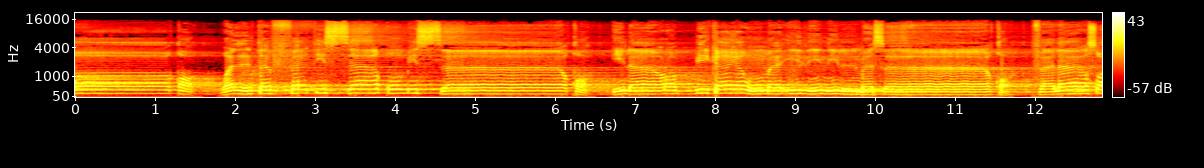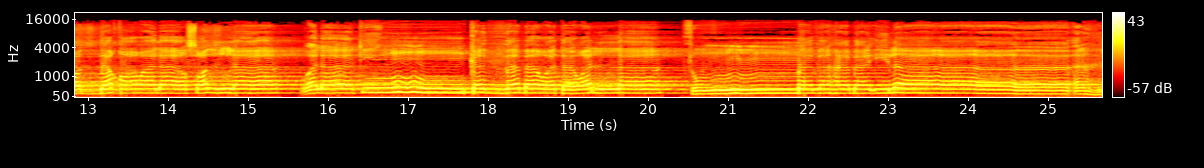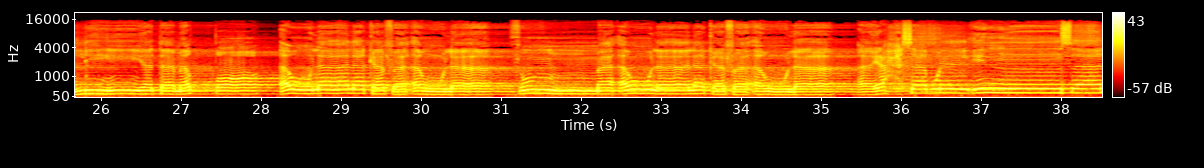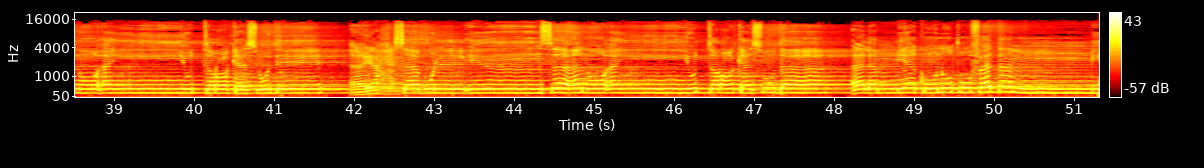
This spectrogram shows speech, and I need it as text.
والتفت الساق بالساق إلى ربك يومئذ المساق. فلا صدق ولا صلى ولكن كذب وتولى ثم ذهب إلى أهله يتمطى. اولى لك فأولى ثم أولى لك فأولى. أيحسب الإنسان أن يترك سدي أيحسب الإنسان أن يترك سدى؟ ألم يك نطفة من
